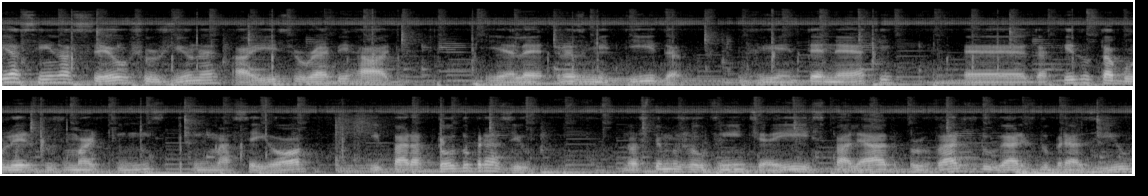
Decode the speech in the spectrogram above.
E assim nasceu, surgiu né, a East Web Rádio. E ela é transmitida via internet é, daqui do Tabuleiro dos Martins, em Maceió, e para todo o Brasil. Nós temos ouvinte aí espalhado por vários lugares do Brasil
